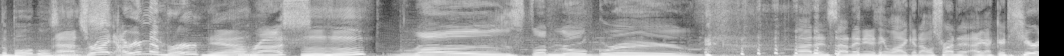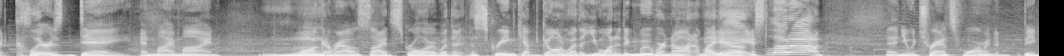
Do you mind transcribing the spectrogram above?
the Bogles house. That's house. right. I remember. Yeah. Russ. Mm-hmm. Rise from your grave. that didn't sound anything like it. I was trying to. I, I could hear it clear as day in my mind. Mm-hmm. Walking around side scroller, where the, screen kept going whether you wanted to move or not. I'm like, Yeah. hey, slow down. And then you would transform into big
